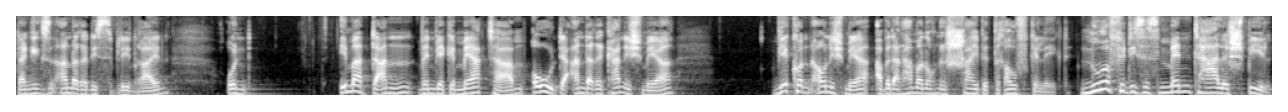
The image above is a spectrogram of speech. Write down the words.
Dann ging es in andere Disziplinen rein und immer dann, wenn wir gemerkt haben, oh, der andere kann nicht mehr, wir konnten auch nicht mehr, aber dann haben wir noch eine Scheibe draufgelegt. Nur für dieses mentale Spiel.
